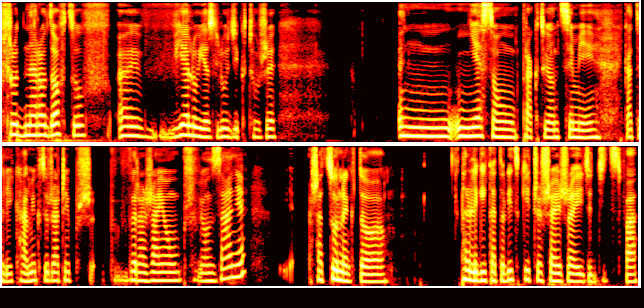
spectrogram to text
Wśród narodowców wielu jest ludzi, którzy nie są praktykującymi katolikami, którzy raczej przy, wyrażają przywiązanie, szacunek do religii katolickiej, czy szerzej dziedzictwa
